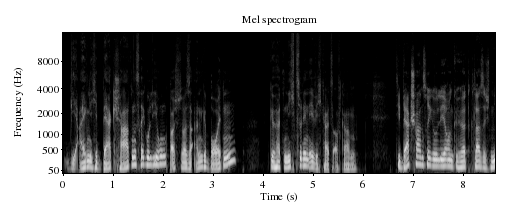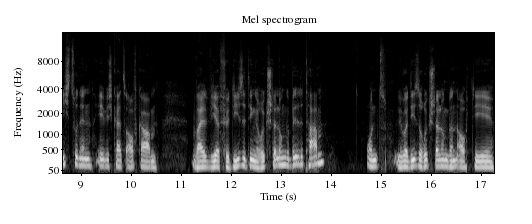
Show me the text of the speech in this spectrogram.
die eigentliche Bergschadensregulierung, beispielsweise an Gebäuden, gehört nicht zu den Ewigkeitsaufgaben. Die Bergschadensregulierung gehört klassisch nicht zu den Ewigkeitsaufgaben, weil wir für diese Dinge Rückstellungen gebildet haben und über diese Rückstellung dann auch die,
